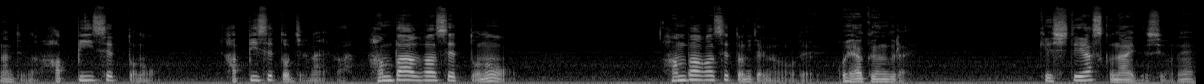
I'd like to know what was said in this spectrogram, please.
なんていうんだろうハッピーセットのハッピーセットじゃないか。ハンバーガーセットのハンバーガーセットみたいなので500円ぐらい。決して安くないですよね。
